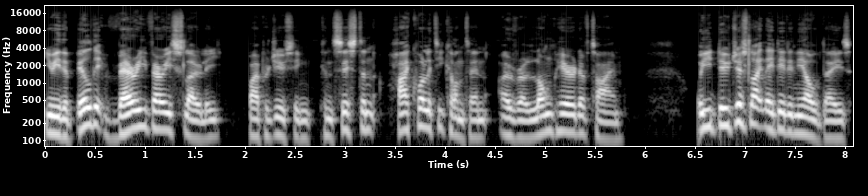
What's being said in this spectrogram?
You either build it very, very slowly by producing consistent, high quality content over a long period of time, or you do just like they did in the old days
